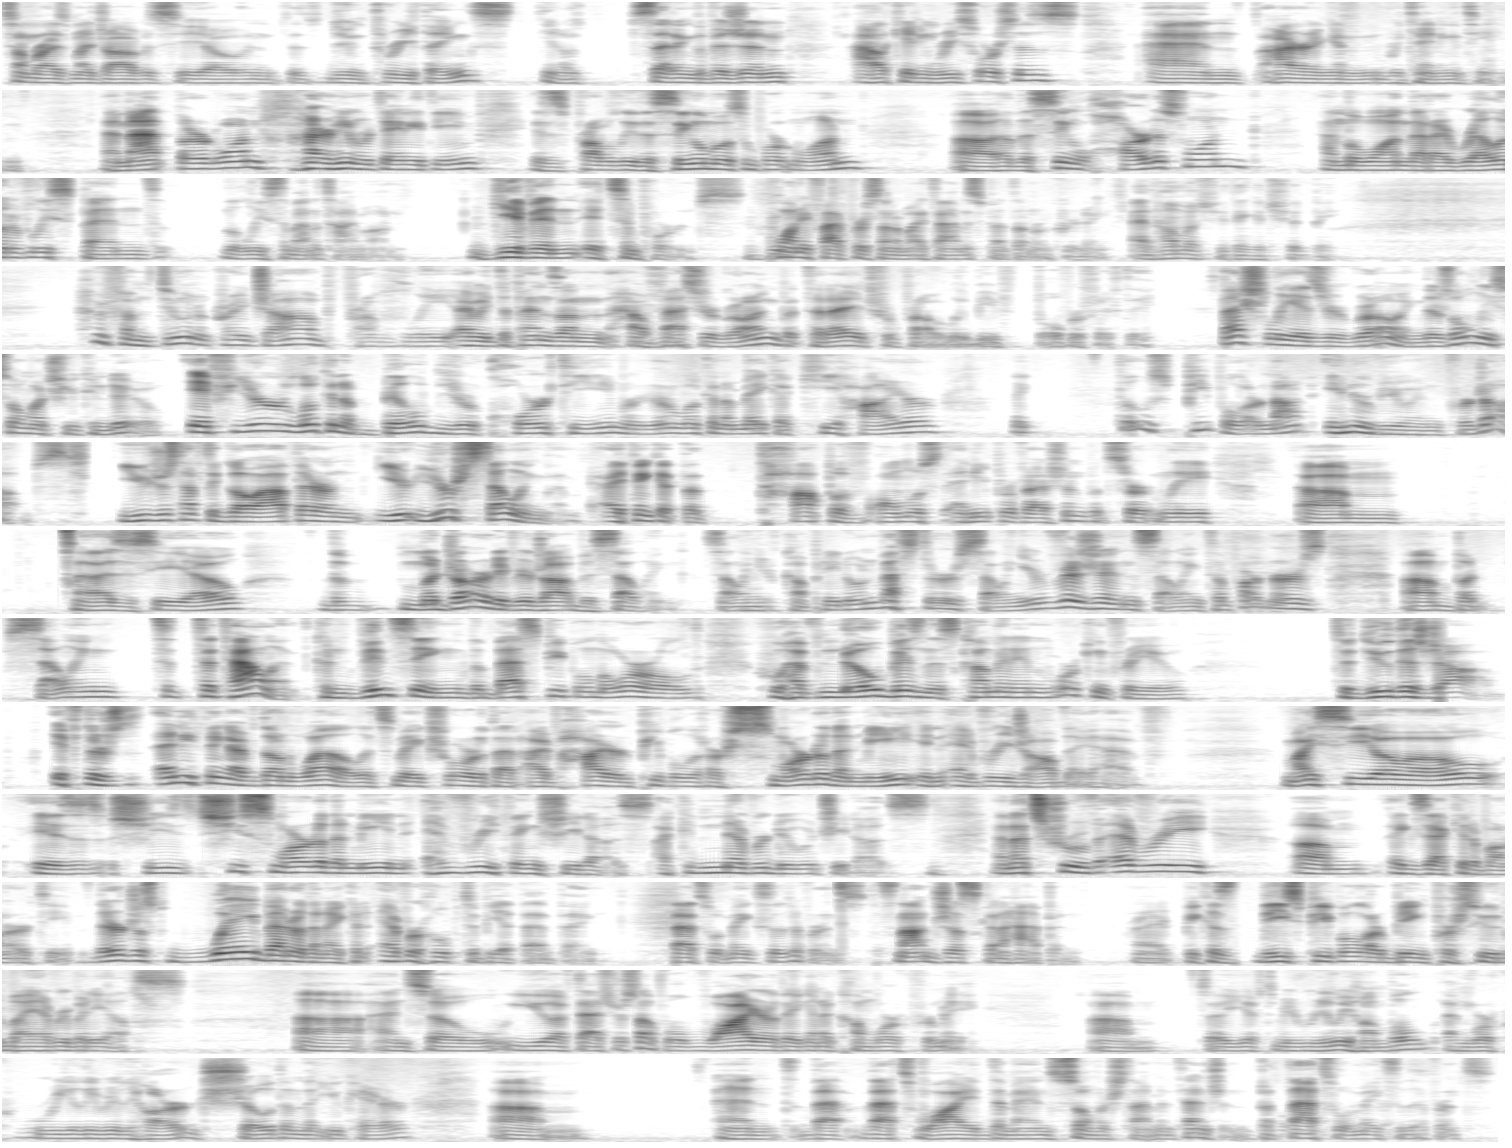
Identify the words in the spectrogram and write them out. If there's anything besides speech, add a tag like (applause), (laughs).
summarize my job as CEO and doing three things, you know, setting the vision, allocating resources, and hiring and retaining a team. And that third one, (laughs) hiring and retaining a team, is probably the single most important one, uh, the single hardest one, and the one that I relatively spend the least amount of time on, given its importance. 25% of my time is spent on recruiting. And how much do you think it should be? If I'm doing a great job, probably, I mean, it depends on how fast you're growing, but today it should probably be over 50. Especially as you're growing, there's only so much you can do. If you're looking to build your core team or you're looking to make a key hire, like those people are not interviewing for jobs. You just have to go out there and you're, you're selling them. I think at the top of almost any profession, but certainly um, as a CEO, the majority of your job is selling selling your company to investors selling your vision selling to partners um, but selling to, to talent convincing the best people in the world who have no business coming in and working for you to do this job. If there's anything i've done well it's make sure that i've hired people that are smarter than me in every job they have. My COO is she's she's smarter than me in everything she does. I could never do what she does, and that's true of every um, executive on our team. They're just way better than I could ever hope to be at that thing. That's what makes the difference. It's not just going to happen, right? Because these people are being pursued by everybody else, uh, and so you have to ask yourself, well, why are they going to come work for me? Um, so you have to be really humble and work really, really hard. Show them that you care. Um, and that that's why it demands so much time and attention. But that's what makes a difference.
